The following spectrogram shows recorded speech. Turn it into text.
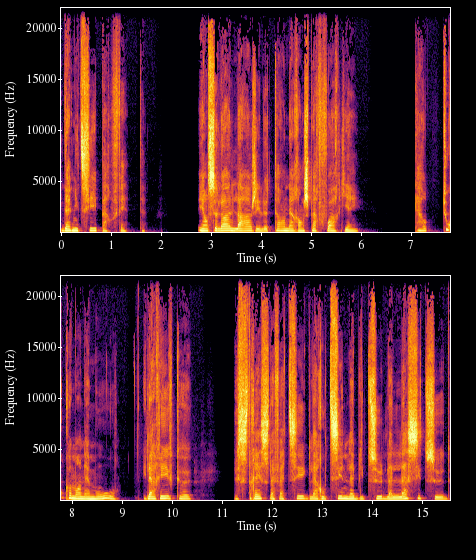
d'amitié parfaite, et en cela l'âge et le temps n'arrangent parfois rien, car tout comme en amour, il arrive que le stress, la fatigue, la routine, l'habitude, la lassitude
